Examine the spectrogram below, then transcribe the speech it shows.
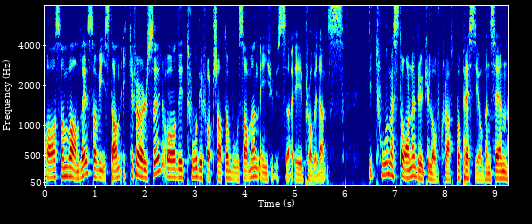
og som vanlig så viste han ikke følelser, og de to de fortsatte å bo sammen i huset i Providence. De to neste årene bruker Lovecraft på pressejobben sin,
